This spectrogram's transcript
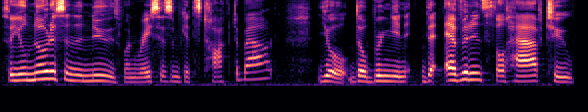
So you'll notice in the news when racism gets talked about, you'll, they'll bring in the evidence they'll have to,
